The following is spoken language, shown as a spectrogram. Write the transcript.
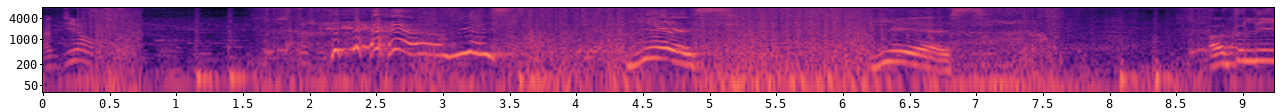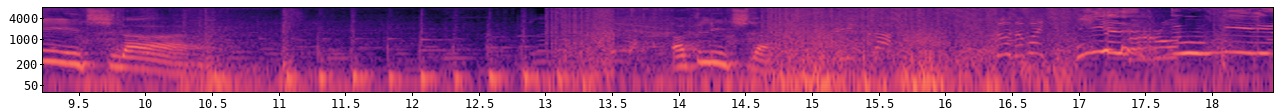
А где он? Есть! Есть! Есть! Отлично! Отлично! Ну, давайте. Есть! Убили!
